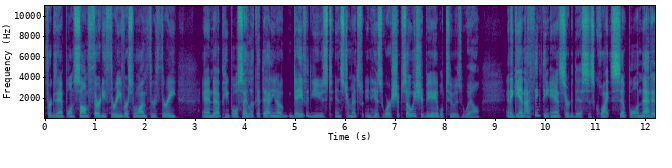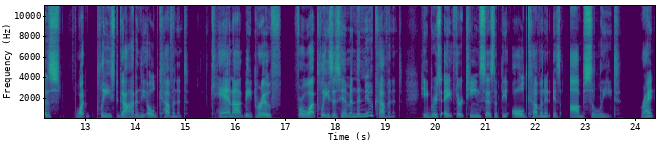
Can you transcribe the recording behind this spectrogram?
for example in psalm 33 verse 1 through 3 and uh, people will say look at that. You know david used instruments in his worship so we should be able to as well and again, I think the answer to this is quite simple, and that is what pleased God in the Old Covenant cannot be proof for what pleases him in the new covenant. Hebrews 8:13 says that the old covenant is obsolete, right?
